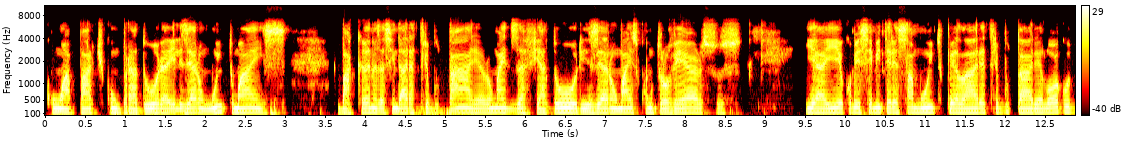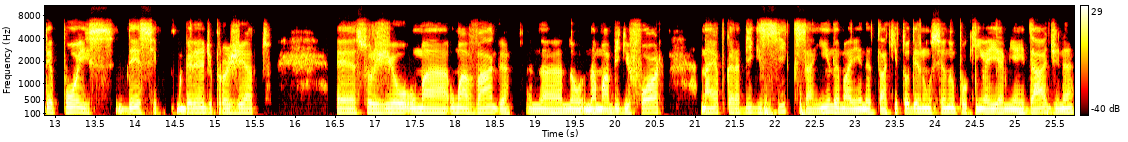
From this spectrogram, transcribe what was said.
com a parte compradora, eles eram muito mais bacanas assim da área tributária, eram mais desafiadores, eram mais controversos. E aí eu comecei a me interessar muito pela área tributária. Logo depois desse grande projeto, é, surgiu uma, uma vaga na, no, numa Big Four. Na época era Big Six ainda, Marina, tá aqui estou denunciando um pouquinho aí a minha idade, né?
